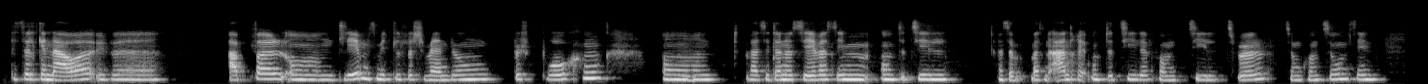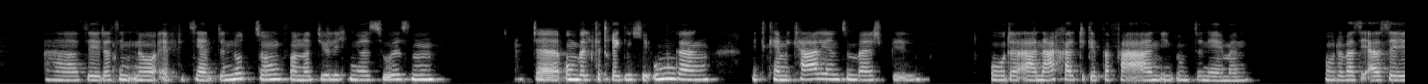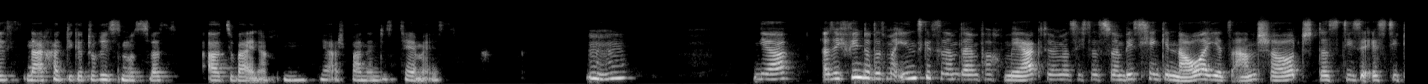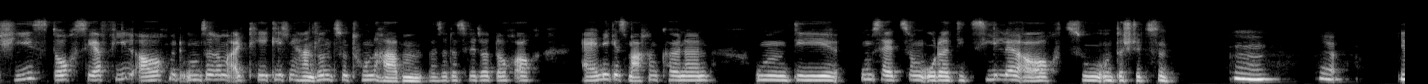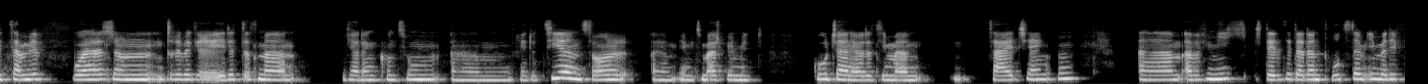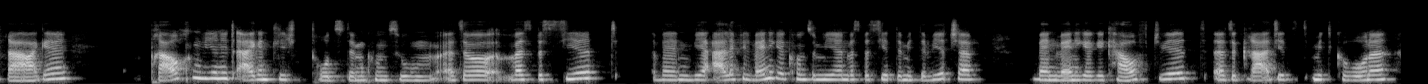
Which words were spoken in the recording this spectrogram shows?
bisschen genauer über Abfall und Lebensmittelverschwendung besprochen. Mhm. Und was ich da noch sehe, was im Unterziel, also was andere Unterziele vom Ziel 12 zum Konsum sind, äh, sehe, da sind noch effiziente Nutzung von natürlichen Ressourcen, der umweltverträgliche Umgang mit Chemikalien zum Beispiel oder auch nachhaltige Verfahren in Unternehmen. Oder was ich auch sehe, ist nachhaltiger Tourismus, was auch zu Weihnachten ja ein spannendes Thema ist. Mhm. Ja, also ich finde, dass man insgesamt einfach merkt, wenn man sich das so ein bisschen genauer jetzt anschaut, dass diese SDGs doch sehr viel auch mit unserem alltäglichen Handeln zu tun haben. Also dass wir da doch auch einiges machen können, um die Umsetzung oder die Ziele auch zu unterstützen. Mhm. Ja. Jetzt haben wir vorher schon darüber geredet, dass man ja den Konsum ähm, reduzieren soll, ähm, eben zum Beispiel mit Gutscheine oder dass man Zeit schenken. Ähm, aber für mich stellt sich da dann trotzdem immer die Frage, brauchen wir nicht eigentlich trotzdem Konsum? Also was passiert, wenn wir alle viel weniger konsumieren? Was passiert da mit der Wirtschaft, wenn weniger gekauft wird? Also gerade jetzt mit Corona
